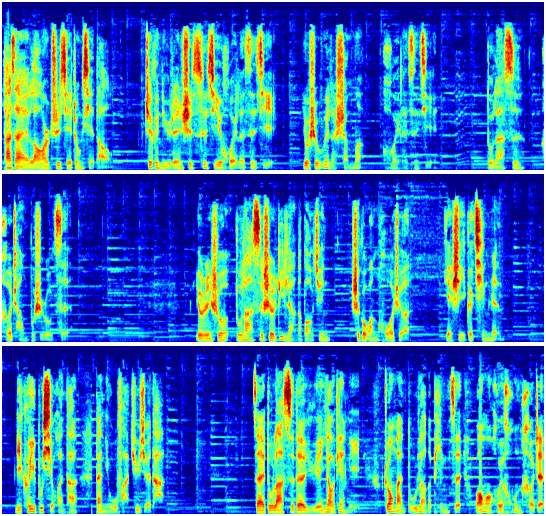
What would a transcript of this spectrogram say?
他在《劳而之节》中写道：“这个女人是自己毁了自己，又是为了什么毁了自己？”杜拉斯何尝不是如此？有人说杜拉斯是力量的暴君，是个玩火者，也是一个情人。你可以不喜欢他，但你无法拒绝他。在杜拉斯的语言药店里，装满毒药的瓶子往往会混合着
